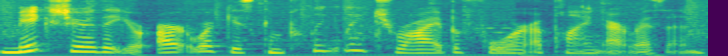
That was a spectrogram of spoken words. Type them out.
Make sure that your artwork is completely dry before applying art resin.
